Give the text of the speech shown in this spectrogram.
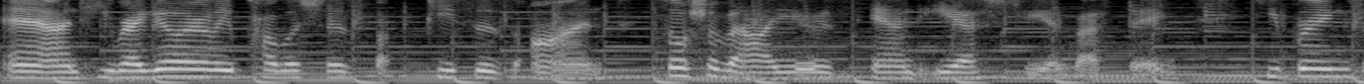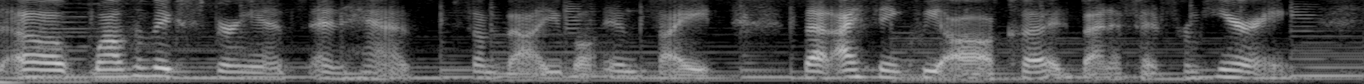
and he regularly publishes pieces on social values and ESG investing. He brings a wealth of experience and has some valuable insight that I think we all could benefit from hearing.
